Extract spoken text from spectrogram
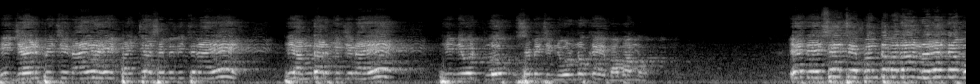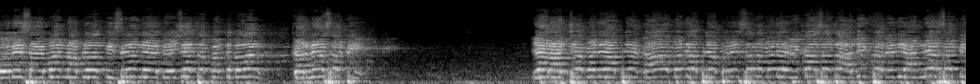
ही जेडपीची नाही आहे ही पंचायत समितीची नाही आहे ही आमदारकीची नाही आहे ही निवड लोकसभेची निवडणूक आहे बाबांनो या देशाचे पंतप्रधान नरेंद्र मोदी साहेबांना आपल्याला तिसऱ्यांदा या देशाचं पंतप्रधान करण्यासाठी या राज्यामध्ये आपल्या गावामध्ये आपल्या परिसरामध्ये विकासाचा अधिकचा निधी आणण्यासाठी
